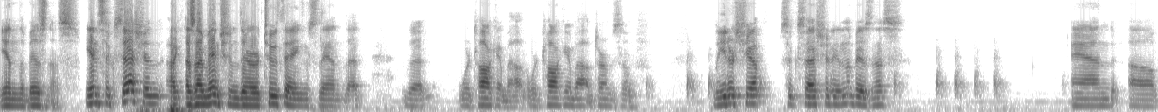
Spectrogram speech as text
in the business. In succession, as I mentioned, there are two things then that, that we're talking about. We're talking about in terms of leadership succession in the business and um,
